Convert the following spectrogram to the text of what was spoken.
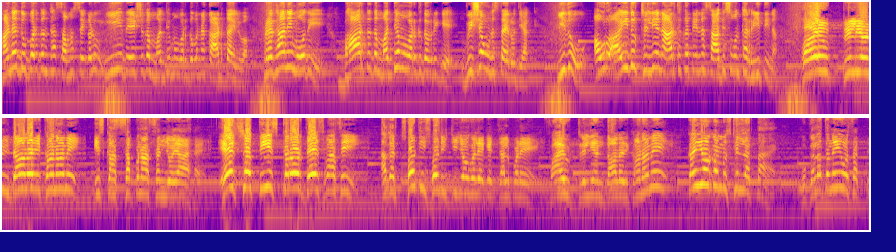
ಹಣದುಬ್ಬರದಂತಹ ಸಮಸ್ಯೆಗಳು ಈ ದೇಶದ ಮಧ್ಯಮ ವರ್ಗವನ್ನ ಕಾಡ್ತಾ ಇಲ್ವಾ ಪ್ರಧಾನಿ ಮೋದಿ ಭಾರತದ ಮಧ್ಯಮ ವರ್ಗದವರಿಗೆ ವಿಷ ಉಣಿಸ್ತಾ ಇರೋದು ಯಾಕೆ ಇದು ಅವರು ಐದು ಟ್ರಿಲಿಯನ್ ಆರ್ಥಿಕತೆಯನ್ನ ಸಾಧಿಸುವಂತ ರೀತಿನ फाइव ट्रिलियन डॉलर इकोनॉमी इसका सपना संजोया है 130 करोड़ देशवासी अगर छोटी छोटी चीजों को लेकर चल पड़े फाइव ट्रिलियन डॉलर इकोनॉमी कईयों को मुश्किल लगता है वो गलत नहीं हो सकते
